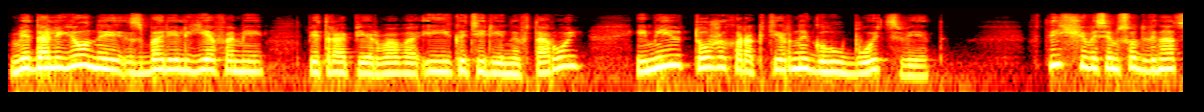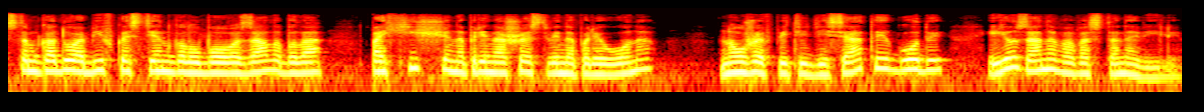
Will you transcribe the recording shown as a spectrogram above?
Медальоны с барельефами Петра I и Екатерины II имеют тоже характерный голубой цвет. В 1812 году обивка стен голубого зала была похищена при нашествии Наполеона, но уже в 50-е годы ее заново восстановили.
